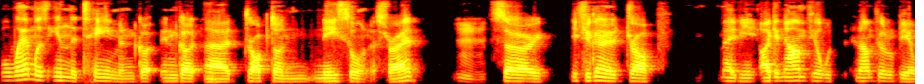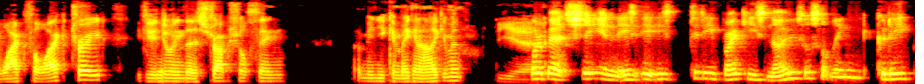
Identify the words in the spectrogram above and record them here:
Well, Lamb was in the team and got and got uh, dropped on knee soreness, right? Mm. So if you're going to drop maybe like an Armfield, an Armfield would be a like for like trade. If you're Yeah. doing the structural thing, I mean, you can make an argument. Yeah. What about Sheehan? Is, is did he break his nose or something? Could he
